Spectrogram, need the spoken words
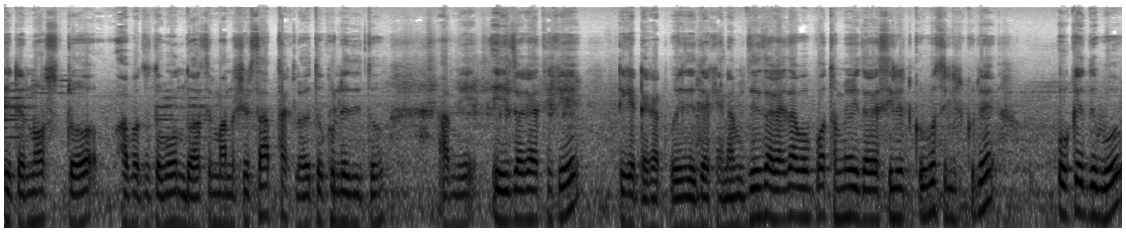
এটা নষ্ট, আপাতত বন্ধ আছে, মানুষের চাপ থাকলে হয়তো খুলে দিত। আমি এই জায়গা থেকে টিকিটটা কাটবো। এই যে দেখেন, আমি যে জায়গায় যাব, প্রথমে ওই জায়গায় সিলেক্ট করব সিলেক্ট করে ওকে দেব।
